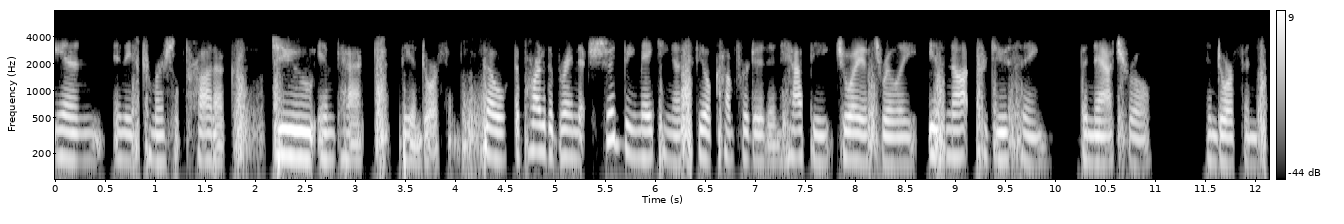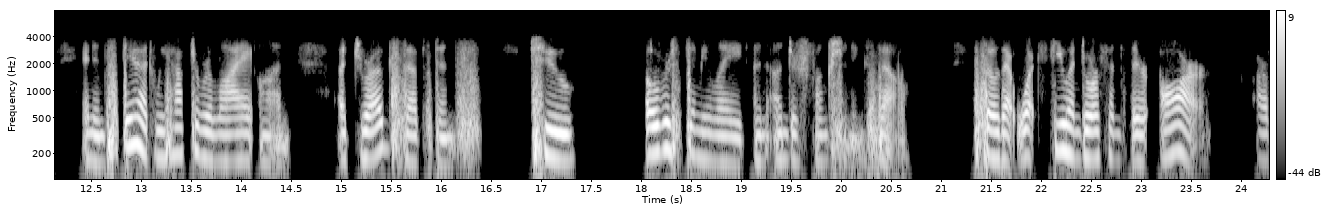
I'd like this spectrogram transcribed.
in in these commercial products do impact the endorphins. So the part of the brain that should be making us feel comforted and happy, joyous really, is not producing the natural endorphins. And instead we have to rely on a drug substance to overstimulate an underfunctioning cell so that what few endorphins there are are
